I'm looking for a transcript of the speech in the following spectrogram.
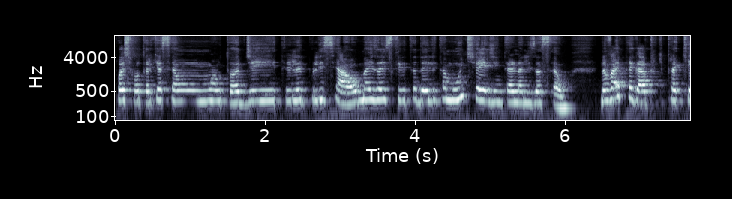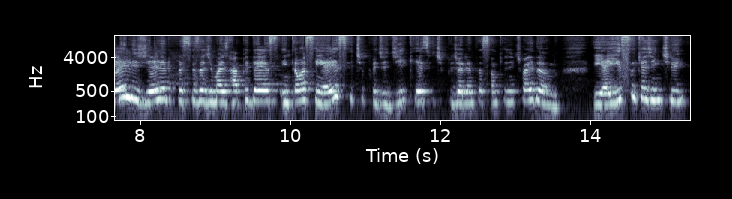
Poxa, o autor quer ser um autor de thriller policial, mas a escrita dele está muito cheia de internalização não vai pegar, porque para aquele gênero precisa de mais rapidez. Então, assim, é esse tipo de dica, esse tipo de orientação que a gente vai dando. E é isso que a gente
